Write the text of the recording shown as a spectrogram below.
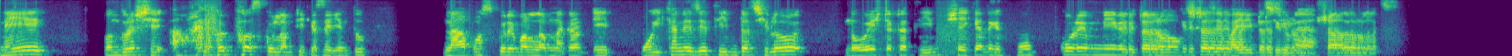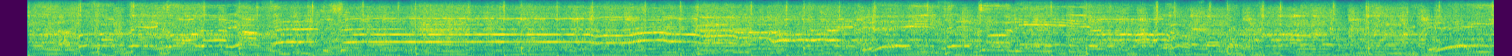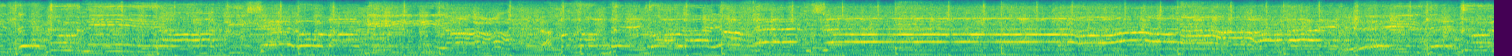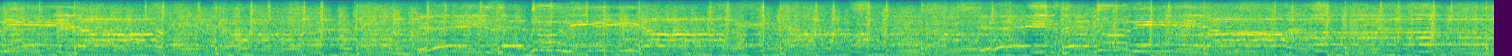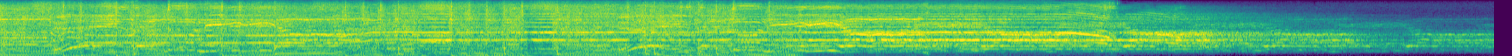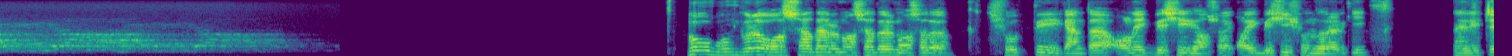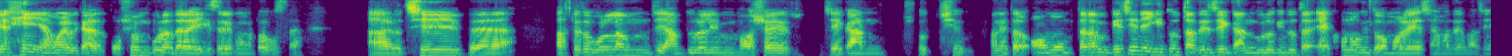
মেয়ে বন্ধুরা সে আমরা পজ করলাম ঠিক আছে কিন্তু না পজ করে পারলাম না কারণ এই ওইখানে যে থিমটা ছিল লোয়েস্ট একটা থিম সেইখান থেকে হুক করে এমনি এটা যে ভাইবটা ছিল না সাধারণ লাগছে। ও বন্ধুরা, অসাধারণ অসাধারণ অসাধারণ। সত্যি, গানটা অনেক বেশি অনেক বেশি সুন্দর আর কি। লিটারালি আমার গার পশম পুরো দাঁড়ায় গেছে এরকম একটা অবস্থা। আর হচ্ছে আজকে তো বললাম যে আব্দুল আলিম মশাইয়ের যে গান হচ্ছে মানে তার অমর তারা বেঁচে নেই, কিন্তু তাদের যে গানগুলো কিন্তু তা এখনও কিন্তু অমর হয়ে আছে আমাদের মাঝে।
